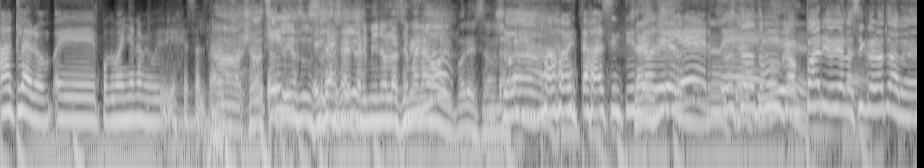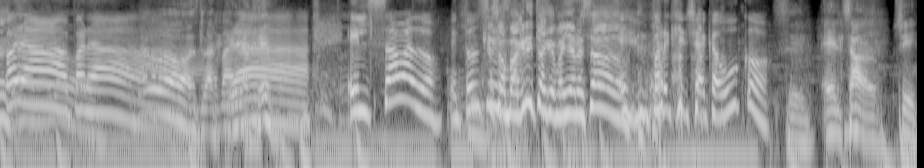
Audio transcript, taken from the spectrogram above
Ah, claro, eh, porque mañana me voy de viaje a saltar. Ah, ya, ya El- tenías un Ella ya terminó la semana Mirá, hoy, por eso. Ya. me estaba sintiendo Ya es de viernes. Yo estaba tomando un campario hoy a las 5 de la tarde. Pará, pará. No, es la- Pará. El sábado, entonces. ¿Qué son macristas que mañana es sábado? En Parque Chacabuco. Sí, el sábado, sí.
